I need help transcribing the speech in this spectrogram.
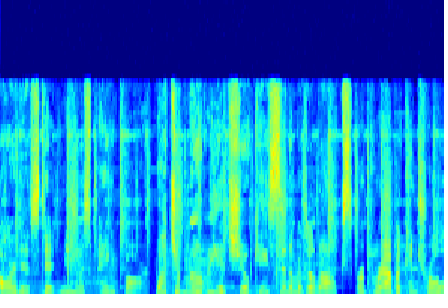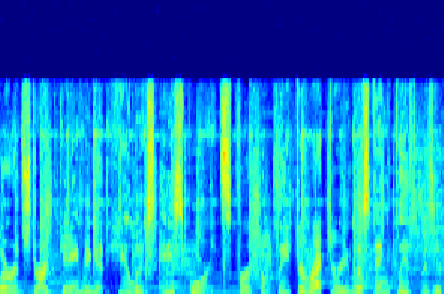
artist at Muse Paint Bar. Watch a movie at Showcase Cinema Deluxe, or grab a controller and start gaming at Helix Esports. For a complete directory listing, please visit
